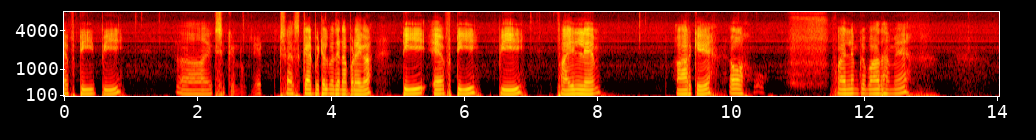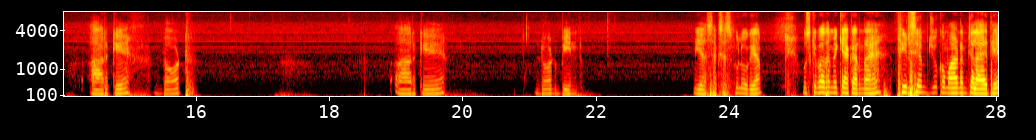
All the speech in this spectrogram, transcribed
एफ़ टी पी एक सेकेंड कैपिटल में देना पड़ेगा। T F T P file name R K O file name के बाद हमें R K dot R K dot bin यह सक्सेसफुल हो गया। उसके बाद हमें क्या करना है? फिर से जो कमांड हम चलाए थे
